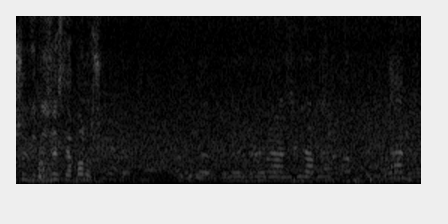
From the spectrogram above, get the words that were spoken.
Σου και τη ζέστη απάνω σου. Άντε, άντε.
